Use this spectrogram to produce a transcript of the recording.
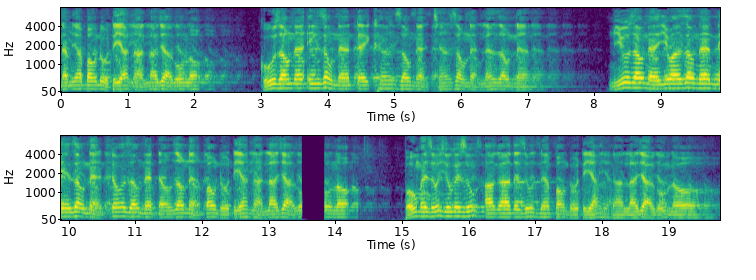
နတ်မြပေါင်းတို့တရားနာလာကြကုန်လော့ကိုယ်ဆောင်နဲ့အိမ်ဆောင်နဲ့တိုက်ခန်းဆောင်နဲ့ခြံဆောင်နဲ့လမ်းဆောင်နဲ့မြို့ဆောင်နဲ့ရွာဆောင်နဲ့နေဆောင်နဲ့တောဆောင်နဲ့တောင်ဆောင်နဲ့ပေါင်းတို့တရားနာလာကြကုန်လော့ဘုံမစိုးယုတ်ကစိုးအာဂါတစိုးနဲ့ပေါင်းတို့တရားနာလာကြကုန်လော့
